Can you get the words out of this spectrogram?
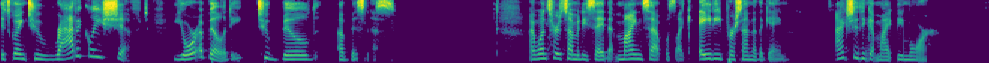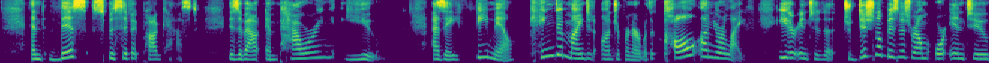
it's going to radically shift your ability to build a business. I once heard somebody say that mindset was like 80% of the game. I actually think it might be more. And this specific podcast is about empowering you as a female kingdom minded entrepreneur with a call on your life, either into the traditional business realm or into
